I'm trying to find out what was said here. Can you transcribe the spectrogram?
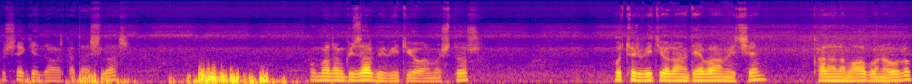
Bu şekilde arkadaşlar. Umarım güzel bir video olmuştur. Bu tür videoların devamı için kanalıma abone olup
